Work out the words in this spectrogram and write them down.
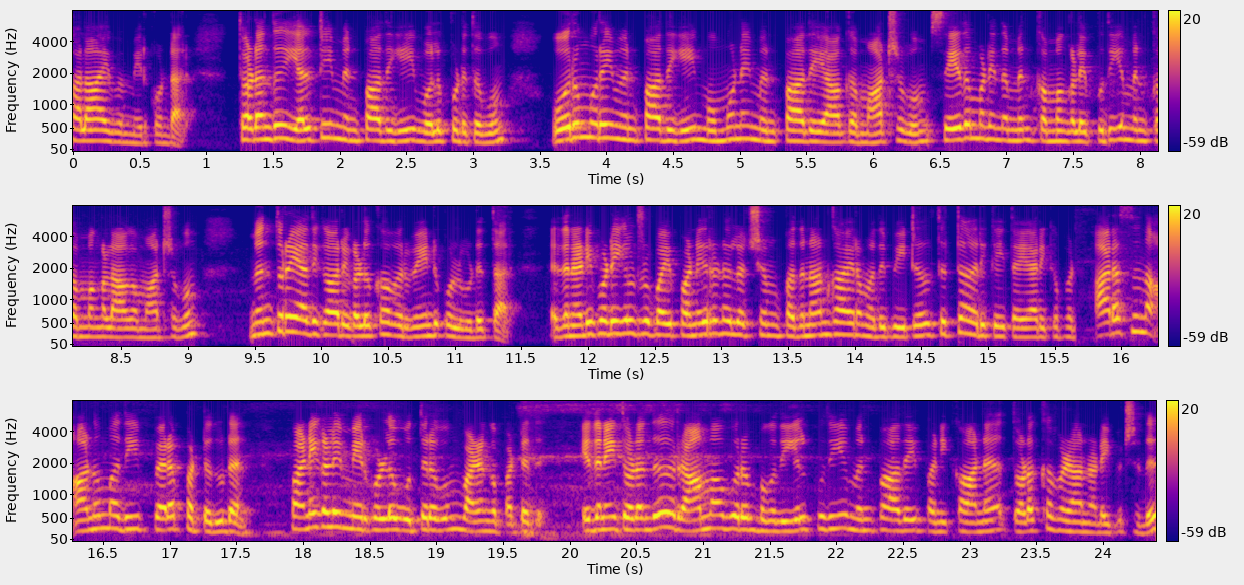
கலாய்வு மேற்கொண்டார். தொடர்ந்து எல்டி மின்பாதையை வலுப்படுத்தவும் ஒரு முறை மின்பாதையை மும்முனை மின்பாதையாக மாற்றவும் சேதமடைந்த மின் கம்பங்களை புதிய மின் கம்பங்களாக மாற்றவும் மின்துறை அதிகாரிகளுக்கு அவர் வேண்டுகோள் விடுத்தார். இதன் அடிப்படையில் ரூபாய் பன்னிரண்டு லட்சம் பதினான்காயிரம் மதிப்பீட்டில் திட்ட அறிக்கை தயாரிக்கப்பட்டு அரசின் அனுமதி பெறப்பட்டதுடன் பணிகளை மேற்கொள்ள உத்தரவும் வழங்கப்பட்டது. இதனைத் தொடர்ந்து ராமாபுரம் பகுதியில் புதிய மின்பாதை பணிக்கான தொடக்க விழா நடைபெற்றது.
